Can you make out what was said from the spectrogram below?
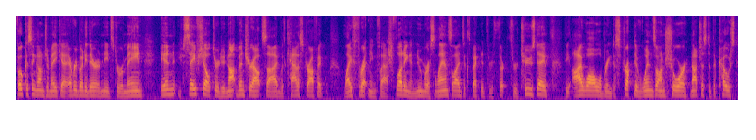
focusing on Jamaica, everybody there needs to remain in safe shelter. Do not venture outside with catastrophic life-threatening flash flooding and numerous landslides expected through, th through Tuesday. The eye wall will bring destructive winds on shore, not just at the coast,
